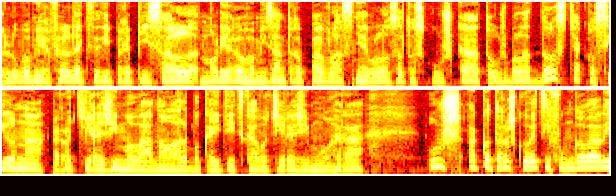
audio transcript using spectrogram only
Lubomír Feldek vtedy prepísal Molierovho mizantropa, vlastne bolo sa to skúška, to už bola dosť ako silná protirežimová, no alebo kritická voči režimu hra. Už ako trošku veci fungovali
